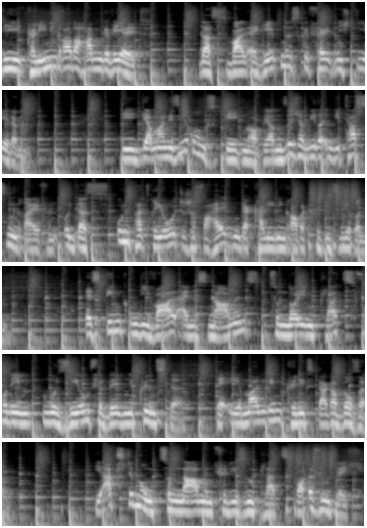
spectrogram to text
Die Kaliningrader haben gewählt. Das Wahlergebnis gefällt nicht jedem. Die Germanisierungsgegner werden sicher wieder in die Tasten greifen und das unpatriotische Verhalten der Kaliningrader kritisieren. Es ging um die Wahl eines Namens zum neuen Platz vor dem Museum für Bildende Künste, der ehemaligen Königsberger Börse. Die Abstimmung zum Namen für diesen Platz war öffentlich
